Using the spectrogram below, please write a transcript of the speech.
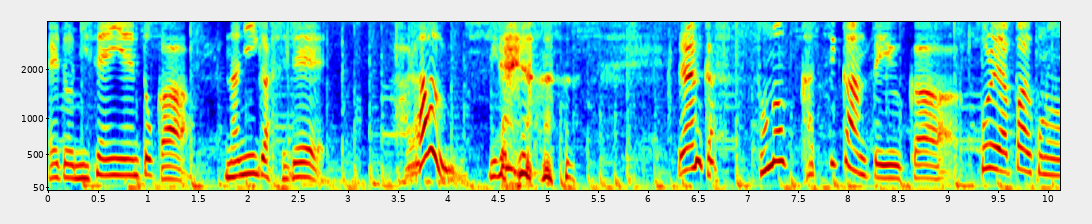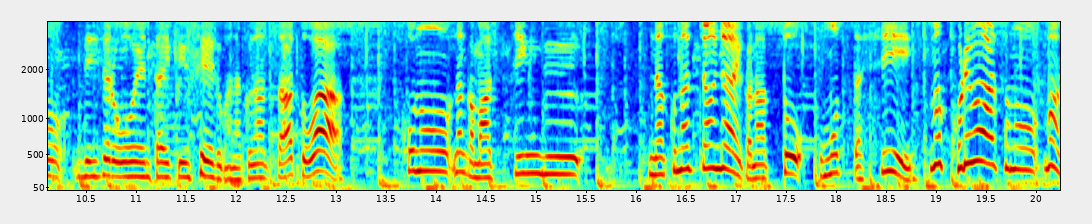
えーと、2,000円とか何菓子で払う？みたいな。なんかその価値観っていうかこれやっぱりこのデジタル応援隊という制度がなくなった後はこのなんかマッチングなくなっちゃうんじゃないかなと思ったしまあこれはそのまあ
